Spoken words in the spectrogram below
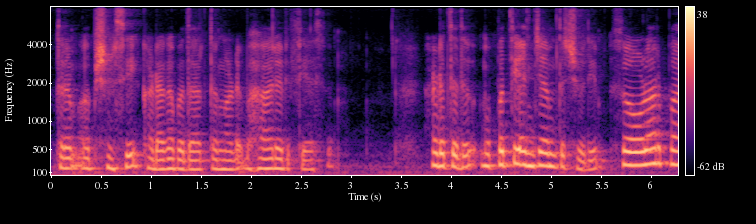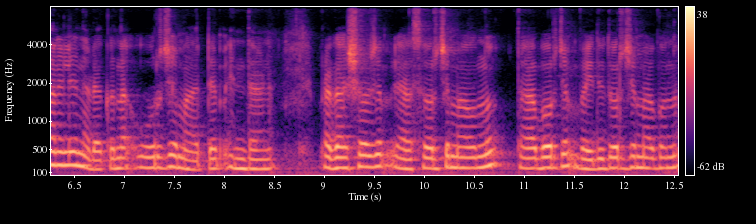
ഉത്തരം ഓപ്ഷൻ സി ഘടകപദാർത്ഥങ്ങളുടെ ഭാര വ്യത്യാസം. അടുത്തത് മുപ്പത്തി അഞ്ചാമത്തെ ചോദ്യം സോളാർ പാനലിൽ നടക്കുന്ന ഊർജമാറ്റം എന്താണ്? പ്രകാശോർജം രാസോർജമാകുന്നു താപോർജം വൈദ്യുതോർജമാകുന്നു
